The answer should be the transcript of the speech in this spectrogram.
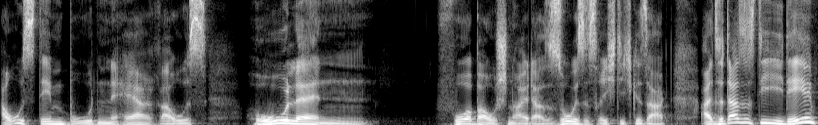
aus dem Boden heraus holen. Vorbauschneider, so ist es richtig gesagt. Also das ist die Idee,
